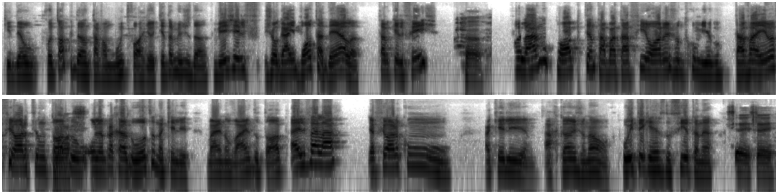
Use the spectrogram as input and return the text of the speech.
que deu. Foi top dano, tava muito forte, 80 mil de dano. Em vez de ele jogar em volta dela, sabe o que ele fez? Ah, Foi lá no top tentar matar a Fiora junto comigo. Tava eu e a Fiora assim, no top, Nossa. olhando pra cara do outro, naquele vai, não vai do top. Aí ele vai lá, e a Fiora com aquele arcanjo, não. O item que ressuscita, né? sei, sei.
